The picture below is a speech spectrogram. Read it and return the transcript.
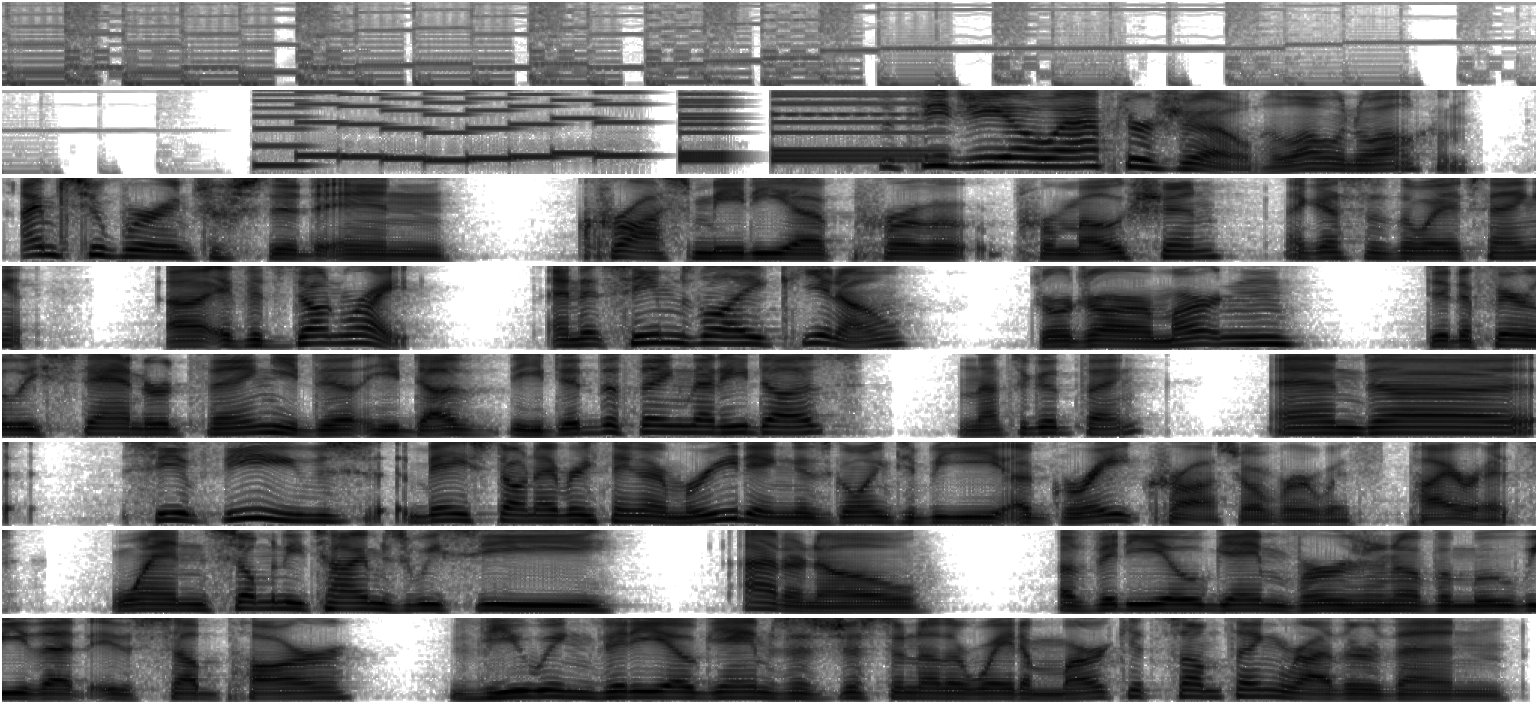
It's the TGO After Show. Hello and welcome. I'm super interested in cross media pro- promotion, I guess is the way of saying it, uh, if it's done right. And it seems like, you know, George R. R. Martin did a fairly standard thing. He did, he does, he did the thing that he does, and that's a good thing. And uh, Sea of Thieves, based on everything I'm reading, is going to be a great crossover with Pirates. When so many times we see, I don't know, a video game version of a movie that is subpar, viewing video games as just another way to market something rather than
